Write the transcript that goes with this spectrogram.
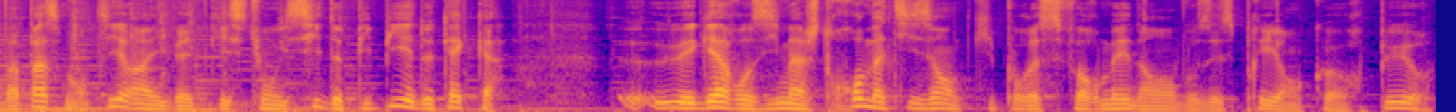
On va pas se mentir, hein, il va être question ici de pipi et de caca. Euh, Eu égard aux images traumatisantes qui pourraient se former dans vos esprits encore purs,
